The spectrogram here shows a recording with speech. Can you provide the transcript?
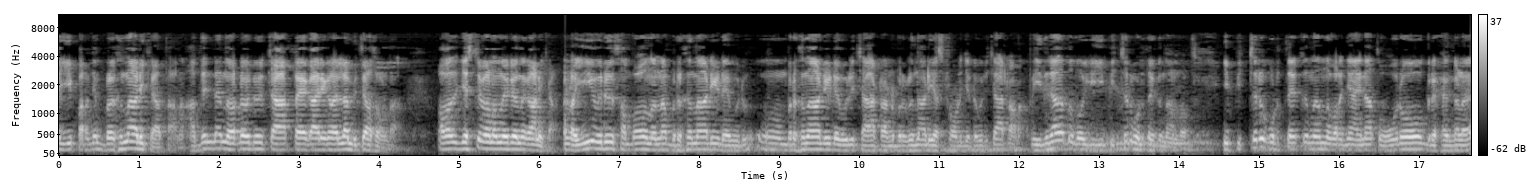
ഈ പറഞ്ഞ ബൃഹനാടിക്കകത്താണ്. അതിന്റെ എന്ന് പറഞ്ഞ ഒരു ചാർട്ട് കാര്യങ്ങളെല്ലാം വ്യത്യാസമുണ്ട്. അപ്പോൾ അത് ജസ്റ്റ് വേണമെന്നൊരു ഒന്ന് കാണിക്കാം. കണ്ടോ ഈ ഒരു സംഭവം എന്ന് പറഞ്ഞാൽ ബൃഹനാടിയുടെ ഒരു ബൃഹനാടിയുടെ ഒരു ചാർട്ടാണ്. ബൃഹനാടി അസ്ട്രോളജിയുടെ ഒരു ചാർട്ടാണ്. അപ്പൊ ഇതിനകത്ത് നോക്കി ഈ പിക്ചർ കൊടുത്തേക്കുന്നതാണല്ലോ. ഈ പിക്ചർ കൊടുത്തേക്കുന്നതെന്ന് പറഞ്ഞാൽ അതിനകത്ത് ഓരോ ഗ്രഹങ്ങളെ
